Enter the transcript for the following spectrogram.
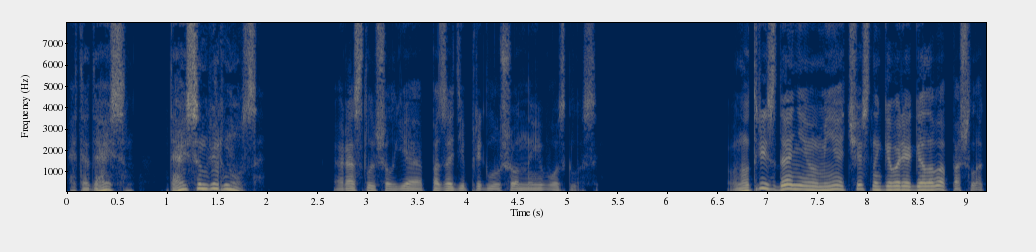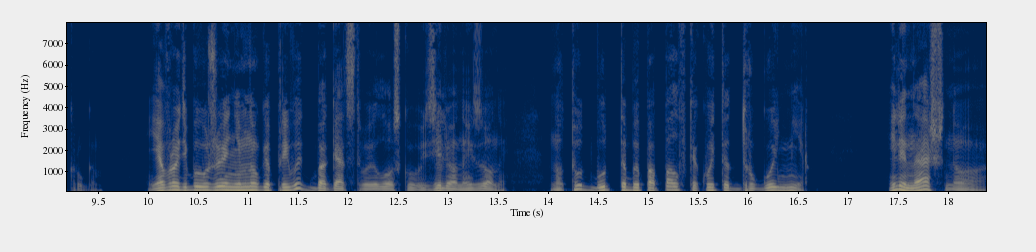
«Это Дайсон? Дайсон вернулся!» — расслышал я позади приглушенные возгласы. Внутри здания у меня, честно говоря, голова пошла кругом. Я вроде бы уже немного привык к богатству и лоску зеленой зоны, но тут будто бы попал в какой-то другой мир. Или наш, но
